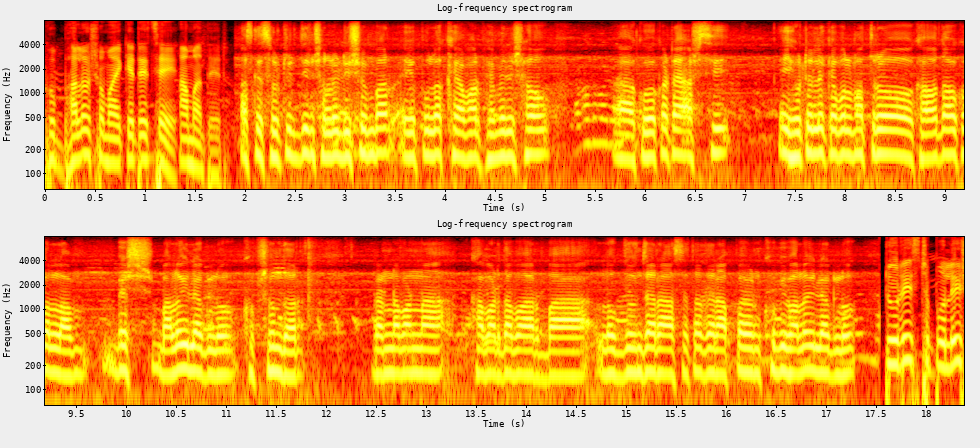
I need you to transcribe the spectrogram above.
খুব ভালো সময় কেটেছে আমাদের। আজকে ছুটির দিন ষোলোই ডিসেম্বর এই উপলক্ষে আমার ফ্যামিলি সহ কুয়াকাটায় আসছি। এই হোটেলে কেবলমাত্র খাওয়া দাওয়া করলাম। বেশ ভালোই লাগল, খুব সুন্দর। রান্নাবান্না খাবার দাবার বা লোকজন যারা আছে তাদের আপ্যায়ন খুবই ভালোই লাগল। ট্যুরিস্ট পুলিশ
